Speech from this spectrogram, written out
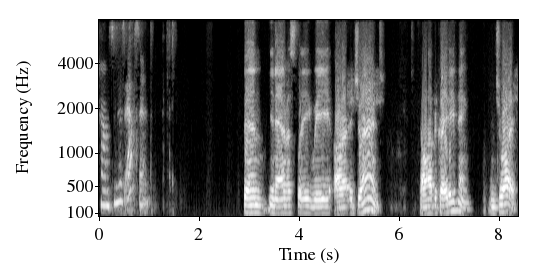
Thompson is absent. Then unanimously, we are adjourned. Y'all have a great evening. Enjoy.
